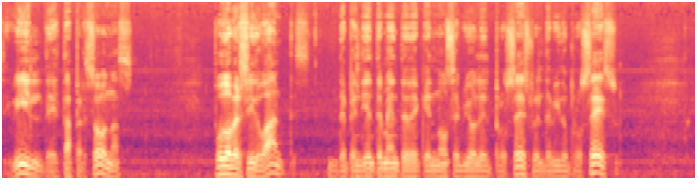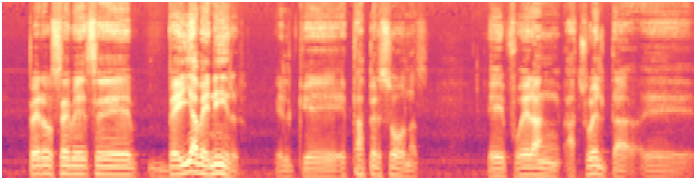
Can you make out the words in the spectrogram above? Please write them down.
civil de estas personas. Pudo haber sido antes, independientemente de que no se viole el proceso, el debido proceso. Pero se, se veía venir el que estas personas eh, fueran absueltas eh,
